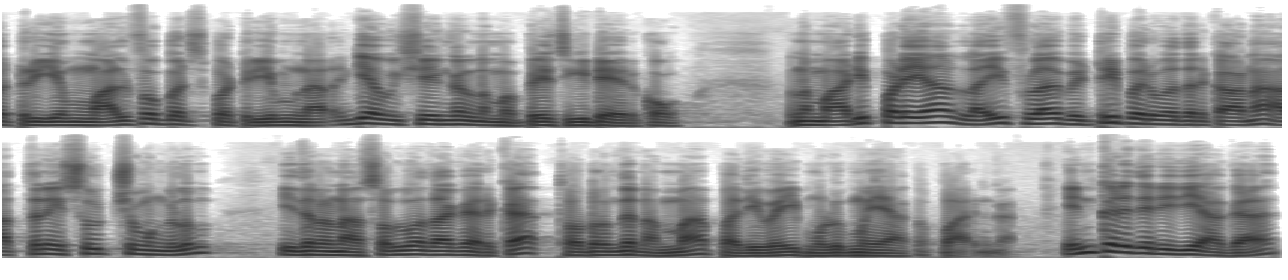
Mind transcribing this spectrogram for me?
பற்றியும் அல்ஃபபெட்ஸ் பற்றியும் நிறைய விஷயங்கள் நம்ம பேசிக்கிட்டே இருக்கோம். நம்ம அடிப்படையாக லைஃப்பில் வெற்றி பெறுவதற்கான அத்தனை சூட்சமங்களும் இதில் நான் சொல்வதாக இருக்க தொடர்ந்து நம்ம பதிவை முழுமையாக பாருங்கள் எண்கணித ரீதியாக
